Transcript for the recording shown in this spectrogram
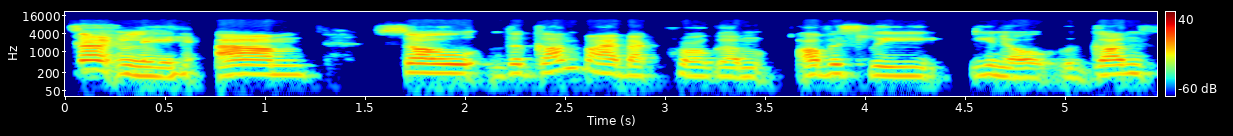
Certainly. Um, so the gun buyback program, obviously, you know, gun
